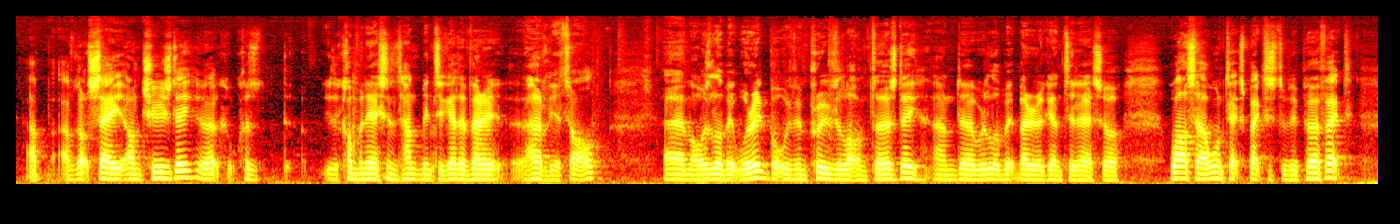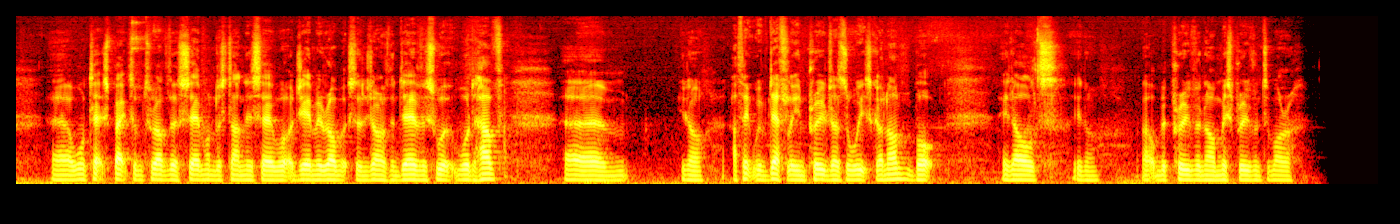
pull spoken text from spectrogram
I've, I've got to say on Tuesday because uh, the combinations hadn't been together very hardly at all. Um, I was a little bit worried, but we've improved a lot on Thursday, and uh, we're a little bit better again today. So, whilst I won't expect us to be perfect, Uh, I won't expect them to have the same understanding, say, what Jamie Roberts and Jonathan Davis would, would have. Um, you know, I think we've definitely improved as the week's gone on, but it all, you know, that'll be proven or misproven tomorrow.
